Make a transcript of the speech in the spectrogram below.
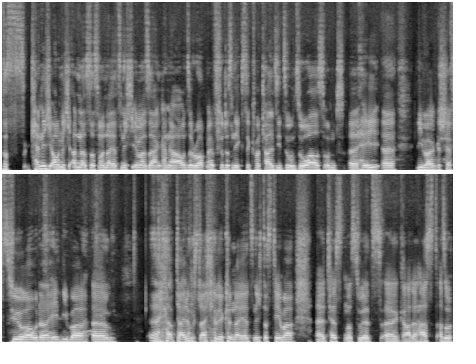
das kenne ich auch nicht anders, dass man da jetzt nicht immer sagen kann, ja, unsere Roadmap für das nächste Quartal sieht so und so aus und äh, hey, äh, lieber Geschäftsführer oder hey, lieber ähm, äh, Abteilungsleiter, wir können da jetzt nicht das Thema äh, testen, was du jetzt äh, gerade hast. Also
